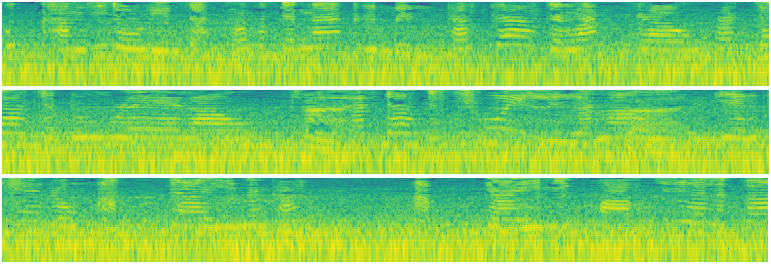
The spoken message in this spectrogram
ทุกคำที่เราเรียนจากพระวจนะคือหนึ่งพระเจ้าจะรักเรา พระเจ้าจะดูแลเราใช่พระเจ้าจะช่วยเหลือเราใช่เพียงแค่เรากลับใจนะคะ กับใจมีความเชื่อแล้วก็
